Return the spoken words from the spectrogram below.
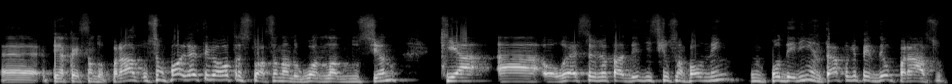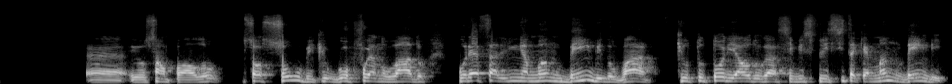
É, tem a questão do prazo. O São Paulo, aliás, teve outra situação lá no gol, no lado do Luciano, que a, a, o STJD disse que o São Paulo nem poderia entrar porque perdeu o prazo. É, e o São Paulo só soube que o gol foi anulado por essa linha Mambembe do VAR, que o tutorial do Garcia explicita que é Mambembe.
